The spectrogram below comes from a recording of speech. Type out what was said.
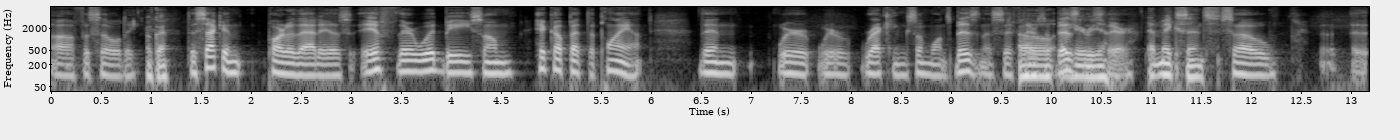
uh, facility. Okay. The second part of that is if there would be some hiccup at the plant, then we're we're wrecking someone's business if there's Oh, a business there. That makes sense. So uh, uh,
